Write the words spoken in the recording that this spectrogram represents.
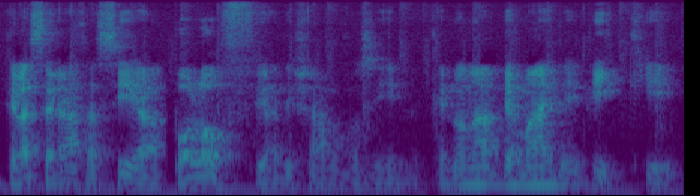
che la serata sia poloffia diciamo così che non abbia mai dei picchi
